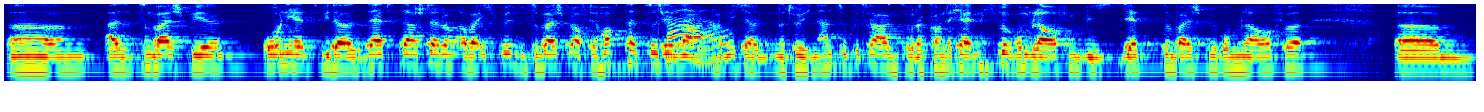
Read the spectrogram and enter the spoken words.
Ähm, also zum Beispiel, ohne jetzt wieder Selbstdarstellung, aber ich bin zum Beispiel auf der Hochzeit zu dir war, habe ich ja natürlich einen Anzug getragen, so da konnte ich halt nicht so rumlaufen, wie ich jetzt zum Beispiel rumlaufe. Ähm,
